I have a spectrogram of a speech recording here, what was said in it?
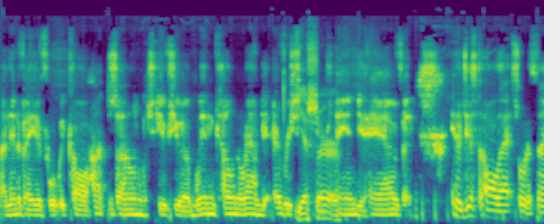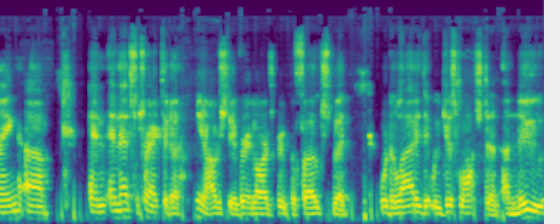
an innovative what we call hunt zone, which gives you a wind cone around every yes, stand you have, and you know, just all that sort of thing. Um, and and that's attracted a you know obviously a very large group of folks. But we're delighted that we've just launched a, a new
